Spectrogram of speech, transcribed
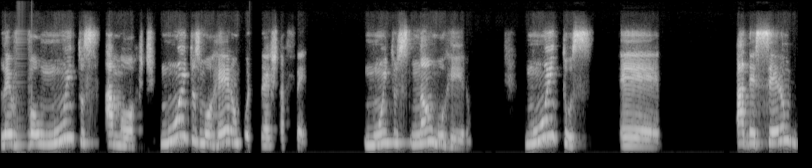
levou muitos à morte. Muitos morreram por esta fé. Muitos não morreram. Muitos é, padeceram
